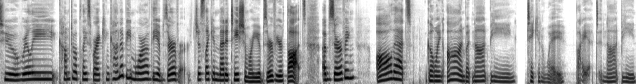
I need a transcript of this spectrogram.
to really come to a place where I can kind of be more of the observer, just like in meditation, where you observe your thoughts, observing all that's going on, but not being taken away by it and not being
